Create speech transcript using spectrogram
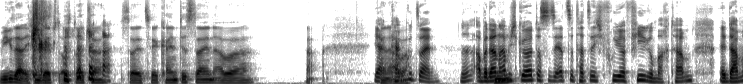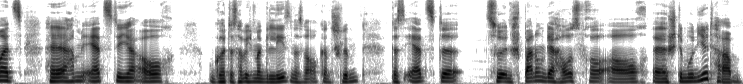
Wie gesagt, ich bin selbst Ostdeutscher. Soll jetzt hier kein Diss sein, aber ja, keine kann Aber. gut sein. Ne? Aber dann Mhm. habe ich gehört, dass das Ärzte tatsächlich früher viel gemacht haben. Äh, damals äh, haben Ärzte ja auch, oh Gott, das habe ich mal gelesen, das war auch ganz schlimm, dass Ärzte zur Entspannung der Hausfrau auch äh, stimuliert haben.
